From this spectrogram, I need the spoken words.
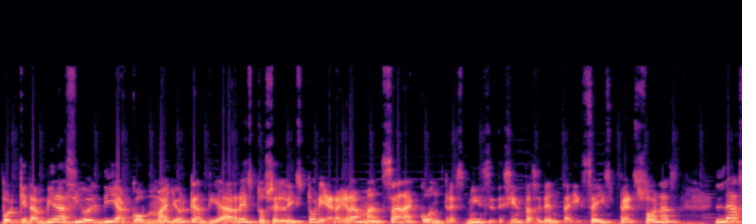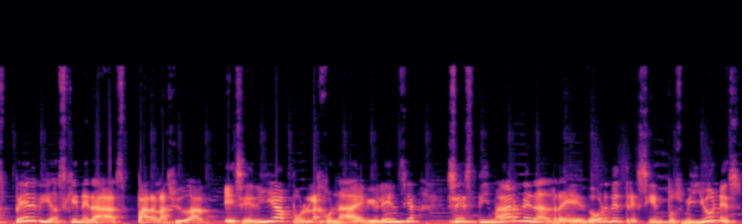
porque también ha sido el día con mayor cantidad de arrestos en la historia de la Gran Manzana con 3.776 personas, las pérdidas generadas para la ciudad ese día por la jornada de violencia se estimaron en alrededor de 300 millones.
